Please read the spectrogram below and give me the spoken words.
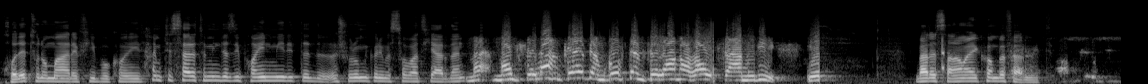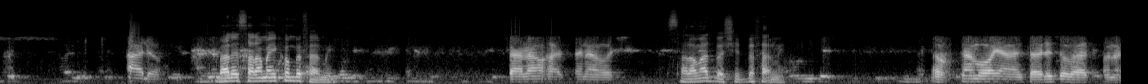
خودتون رو معرفی بکنید همینطور سرتون میندازی پایین میرید شروع می‌کنی به صحبت کردن. من, من سلام کردم گفتم سلام آقای سامیری بله سلام علیکم بفرمایید. الو. بله سلام علیکم بفرمایید. سلام خسته نباش سلامت باشید بفرمایید. گفتم با آقای انصاری صحبت کنم.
